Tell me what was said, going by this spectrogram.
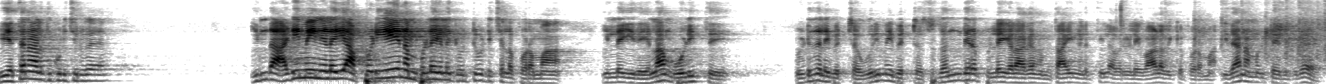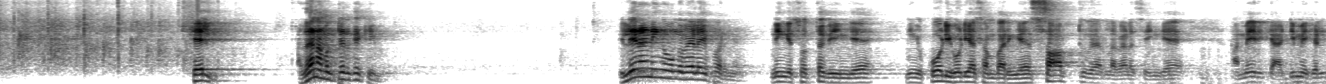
இது எத்தனை நாளுக்கு குடிச்சிருவேன் இந்த அடிமை நிலையை அப்படியே நம் பிள்ளைகளுக்கு விட்டு விட்டு செல்ல போகிறோமா இல்லை இதையெல்லாம் ஒழித்து விடுதலை பெற்ற உரிமை பெற்ற சுதந்திர பிள்ளைகளாக நம் தாய் நிலத்தில் அவர்களை வாழ வைக்க போகிறோமா இதான் நம்மகிட்ட இருக்கிற கேள்வி. அதான் நம்மகிட்ட இருக்க கேள்வி. இல்லைன்னா நீங்கள் உங்கள் வேலையை பாருங்கள் நீங்கள் சொத்தை வீங்க நீங்கள் கோடி கோடியாக சம்பாருங்க சாஃப்ட்வேரில் வேலை செய்யுங்க அமெரிக்க அடிமைகள்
